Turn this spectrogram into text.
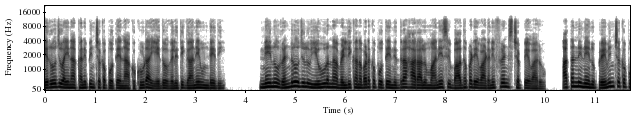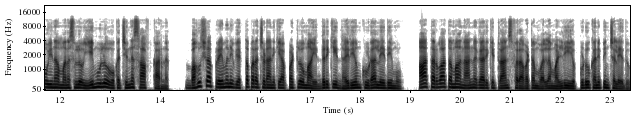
ఏ రోజు అయినా కనిపించకపోతే నాకు కూడా ఏదో వెలితిగానే ఉండేది. నేను రెండ్రోజులు ఈ ఊరన్నా వెళ్ళి కనబడకపోతే నిద్రాహారాలు మానేసి బాధపడేవాడని ఫ్రెండ్స్ చెప్పేవారు. అతన్ని నేను ప్రేమించకపోయినా మనసులో ఏమూలో ఒక చిన్న సాఫ్ట్ కార్నర్. బహుశా ప్రేమని వ్యక్తపరచడానికి అప్పట్లో మా ఇద్దరికీ ధైర్యం కూడా లేదేమో. ఆ తర్వాత మా నాన్నగారికి ట్రాన్స్ఫర్ అవటం వల్ల మళ్ళీ ఎప్పుడూ కనిపించలేదు.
